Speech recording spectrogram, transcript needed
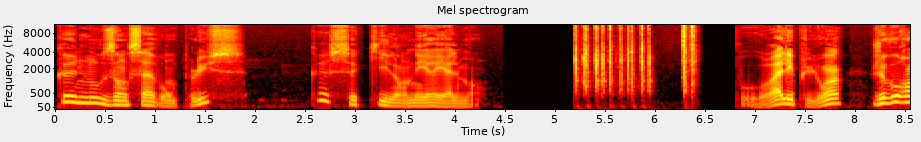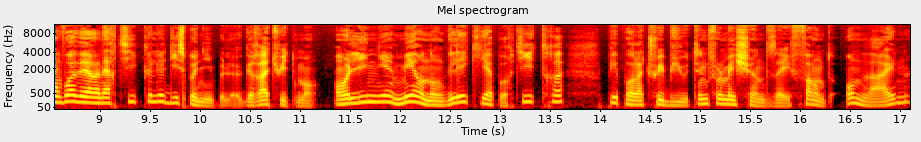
que nous en savons plus que ce qu'il en est réellement. Pour aller plus loin, je vous renvoie vers un article disponible gratuitement en ligne mais en anglais qui a pour titre People attribute information they found online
